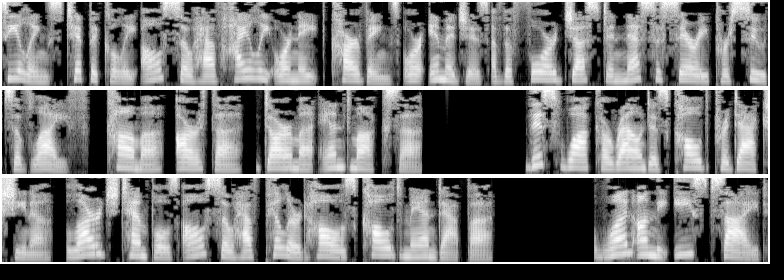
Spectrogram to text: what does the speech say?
ceilings typically also have highly ornate carvings or images of the four just and necessary pursuits of life, Kama, Artha, Dharma and Moksha. This walk around is called pradakshina. Large temples also have pillared halls called mandapa. One on the east side,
